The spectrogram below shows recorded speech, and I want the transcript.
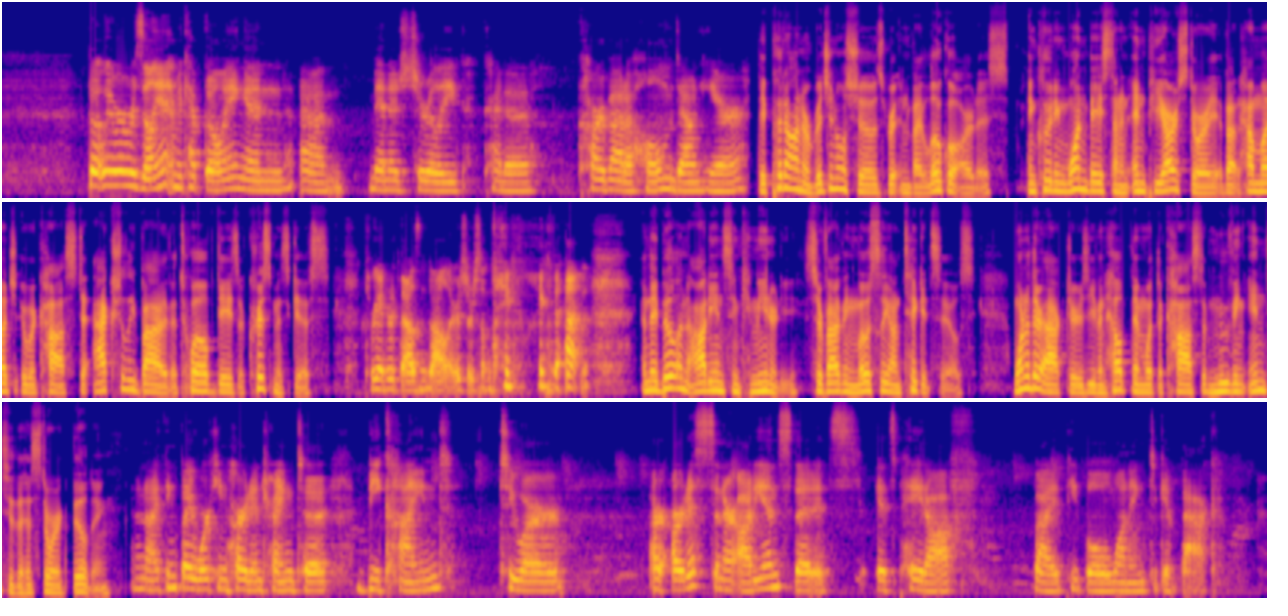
but we were resilient and we kept going and um, managed to really kind of carve out a home down here. They put on original shows written by local artists, including one based on an NPR story about how much it would cost to actually buy the 12 Days of Christmas gifts $300,000 or something like that. And they built an audience and community, surviving mostly on ticket sales. One of their actors even helped them with the cost of moving into the historic building. I don't know, I think by working hard and trying to be kind to our our artists and our audience that it's it's paid off by people wanting to give back.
